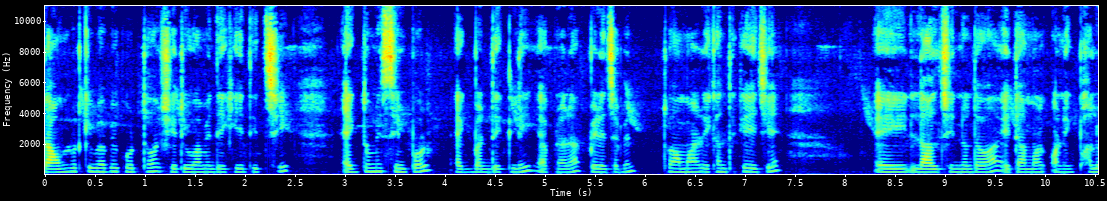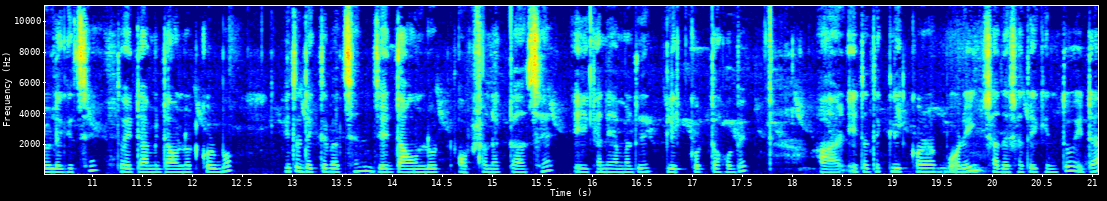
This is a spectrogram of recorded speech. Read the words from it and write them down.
ডাউনলোড কীভাবে করতে হয় সেটিও আমি দেখিয়ে দিচ্ছি। একদমই সিম্পল একবার দেখলেই আপনারা পেরে যাবেন। তো আমার এখান থেকে এই যে, এই লাল চিহ্ন দেওয়া, এটা আমার অনেক ভালো লেগেছে। তো এটা আমি ডাউনলোড করব। এই তো দেখতে পাচ্ছেন যে ডাউনলোড অপশন একটা আছে। এইখানে আমাদের ক্লিক করতে হবে। আর এটাতে ক্লিক করার পরেই সাথে সাথে কিন্তু এটা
